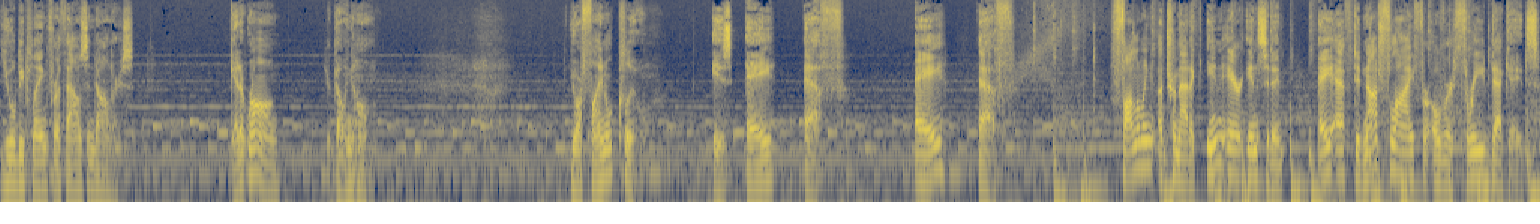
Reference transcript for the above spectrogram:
you will be playing for $1,000. Get it wrong, you're going home. Your final clue is AF. AF. Following a traumatic in air incident, AF did not fly for over three decades.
